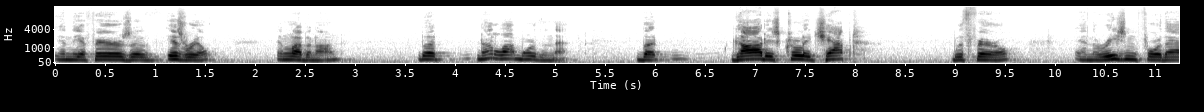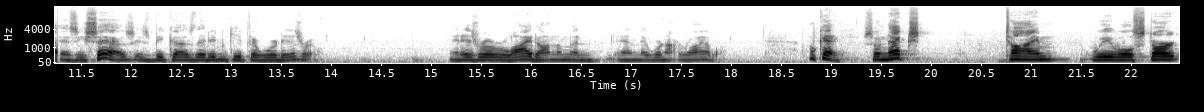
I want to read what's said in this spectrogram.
in the affairs of Israel and Lebanon, but not a lot more than that. But God is clearly chapped with Pharaoh, and the reason for that, as he says, is because they didn't keep their word to Israel. And Israel relied on them, and, and they were not reliable. Okay, so next time we will start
